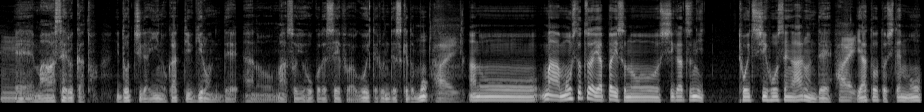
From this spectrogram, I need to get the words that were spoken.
えー、回せるかと。どっちがいいのかっていう議論で、あのまあ、そういう方向で政府は動いてるんですけども、はい、あのまあ、もう一つはやっぱりその4月に統一地方選があるんで、はい、野党としても、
